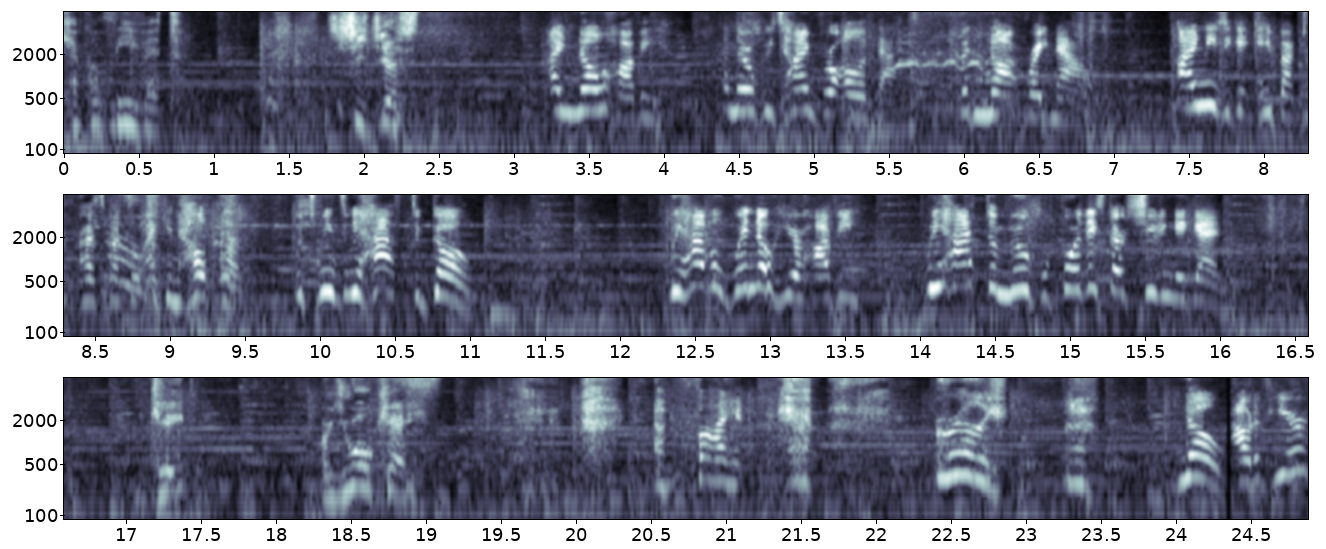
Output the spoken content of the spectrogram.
can't believe it. She just... I know, Javi, and there will be time for all of that, but not right now. I need to get Kate back to Prescott so I can help her, which means we have to go. We have a window here, Javi. We have to move before they start shooting again. Kate? Are you okay? I'm fine. really. No, out of here,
